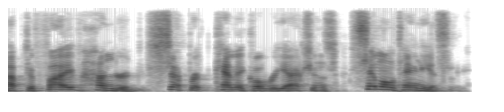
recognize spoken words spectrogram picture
up to 500 separate chemical reactions simultaneously.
